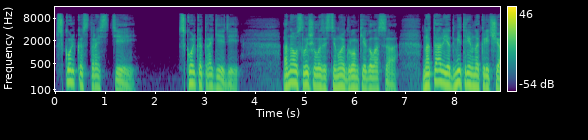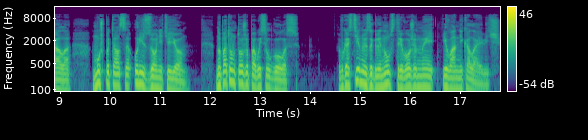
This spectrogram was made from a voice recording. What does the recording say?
Сколько страстей, сколько трагедий. Она услышала за стеной громкие голоса. Наталья Дмитриевна кричала, муж пытался урезонить ее но потом тоже повысил голос. В гостиную заглянул встревоженный Иван Николаевич.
